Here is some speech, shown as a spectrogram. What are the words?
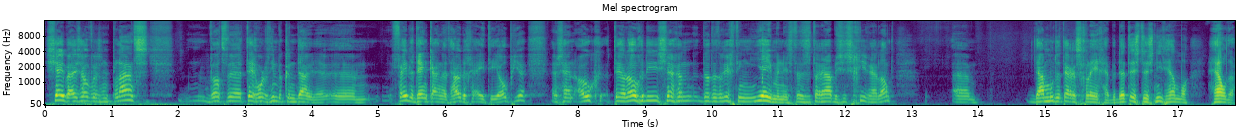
Sheba is overigens een plaats wat we tegenwoordig niet meer kunnen duiden. Uh, Velen denken aan het huidige Ethiopië. Er zijn ook theologen die zeggen dat het richting Jemen is. Dat is het Arabische schiereiland. Ehm, daar moet het ergens gelegen hebben. Dat is dus niet helemaal helder.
